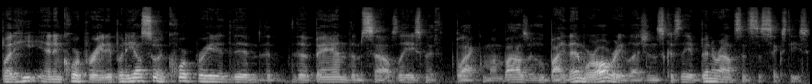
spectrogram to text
but he and incorporated, but he also incorporated the, the, the band themselves, Ladysmith Black Mambazo, who by then were already legends because they had been around since the '60s,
